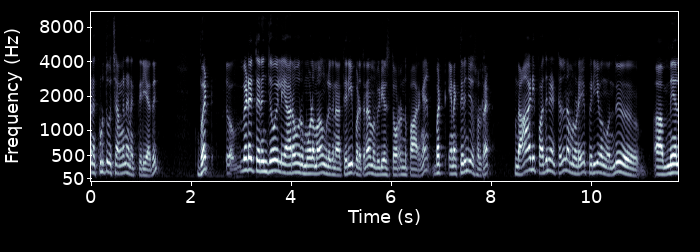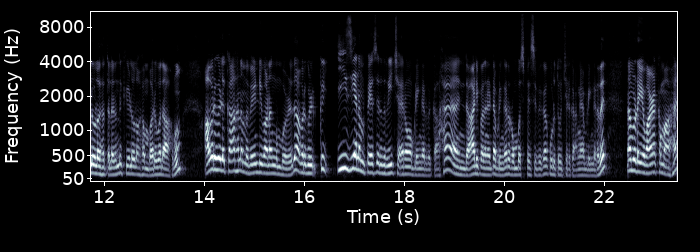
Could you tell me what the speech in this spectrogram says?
எனக்கு கொடுத்து வச்சாங்கன்னு எனக்கு தெரியாது. பட் விடை தெரிஞ்சோ இல்லை யாரோ ஒரு மூலமாக உங்களுக்கு நான் தெரியப்படுத்தினா நம்ம வீடியோஸ் தொடர்ந்து பாருங்கள் பட் எனக்கு தெரிஞ்சதை சொல்கிறேன் இந்த ஆடி பதினெட்டில் நம்மளுடைய பெரியவங்க வந்து ஆஹ், மேலுலகத்திலிருந்து கீழுலகம் வருவதாகவும் அவர்களுக்காக நம்ம வேண்டி வணங்கும் பொழுது அவர்களுக்கு ஈஸியாக நம்ம பேசுகிறது ரீச் ஆயிரும் அப்படிங்கிறதுக்காக இந்த ஆடி பதினெட்டு அப்படிங்கிறது ரொம்ப ஸ்பெசிஃபிக்காக கொடுத்து வச்சுருக்காங்க அப்படிங்கிறது நம்மளுடைய வழக்கமாக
